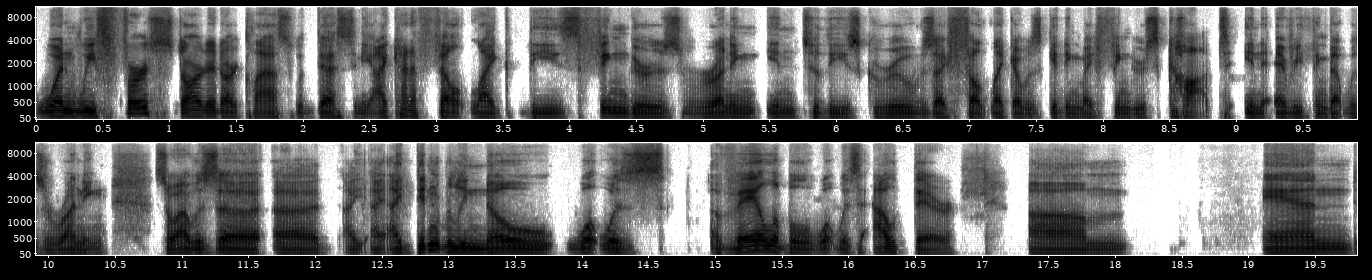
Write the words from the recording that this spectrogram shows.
when we first started our class with Destiny, I kind of felt like these fingers running into these grooves. I felt like I was getting my fingers caught in everything that was running. So I was, uh, uh, I, I didn't really know what was available, what was out there. Um, and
